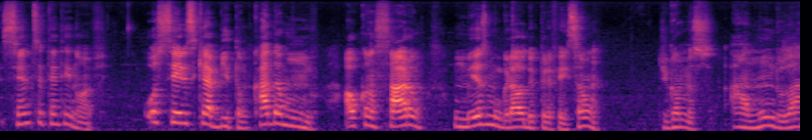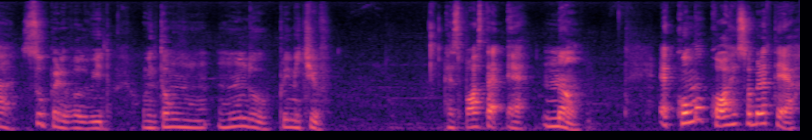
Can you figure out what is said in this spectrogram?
179. Os seres que habitam cada mundo alcançaram o mesmo grau de perfeição? Digamos, ah, um mundo lá super evoluído, ou então um mundo primitivo. Resposta é não. É como ocorre sobre a Terra.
